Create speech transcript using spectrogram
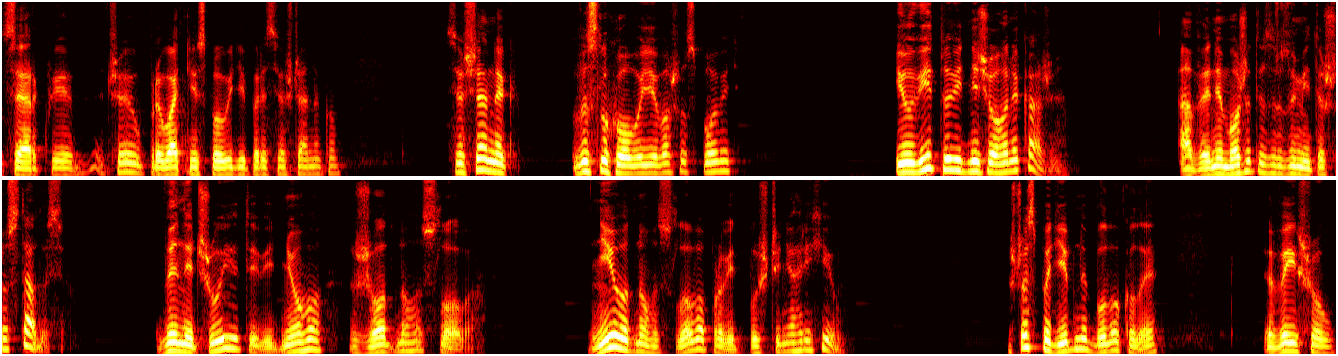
церкві чи у приватній сповіді перед священником. Священник вислуховує вашу сповідь і у відповідь нічого не каже. А ви не можете зрозуміти, що сталося. Ви не чуєте від нього жодного слова, ні одного слова про відпущення гріхів. Щось подібне було, коли вийшов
